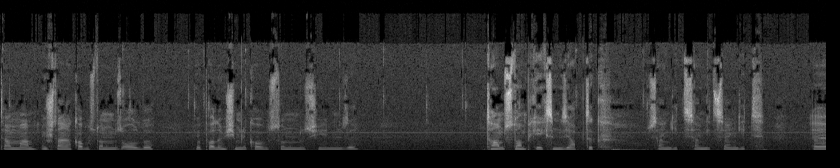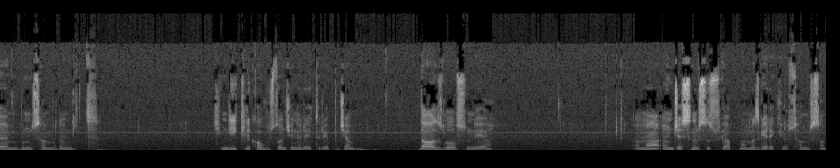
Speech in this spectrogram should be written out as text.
Tamam. Üç tane kabustonumuz oldu. Yapalım şimdi kabustonumuz şeyimizi. Tam stone pickaxe'imizi yaptık. Sen git, sen git, sen git. Ee, bunu sen buradan git. Şimdi ikili kabuston generator yapacağım. Daha hızlı olsun diye. Ama önce sınırsız su yapmamız gerekiyor sanırsam.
